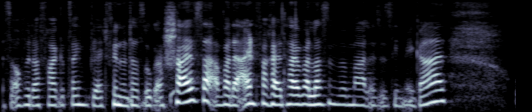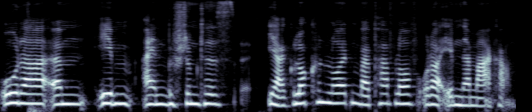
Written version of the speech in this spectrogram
Ist auch wieder Fragezeichen, vielleicht findet er sogar scheiße, aber der Einfachheit halber lassen wir mal, es ist ihm egal. Oder ähm, eben ein bestimmtes ja, Glockenläuten bei Pavlov oder eben der Marker.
